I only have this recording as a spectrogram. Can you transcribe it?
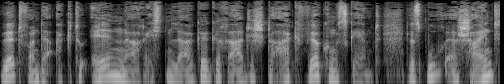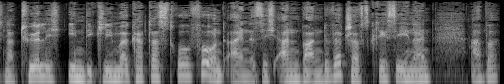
wird von der aktuellen Nachrichtenlage gerade stark wirkungsgehemmt. Das Buch erscheint natürlich in die Klimakatastrophe und eine sich anbahnende Wirtschaftskrise hinein, aber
